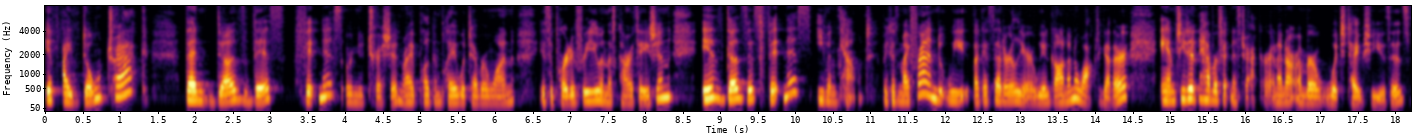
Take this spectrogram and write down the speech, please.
if I don't track, then does this fitness or nutrition, right? Plug and play, whichever one is supportive for you in this conversation, is does this fitness even count? Because my friend, we, like I said earlier, we had gone on a walk together and she didn't have her fitness tracker. And I don't remember which type she uses.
